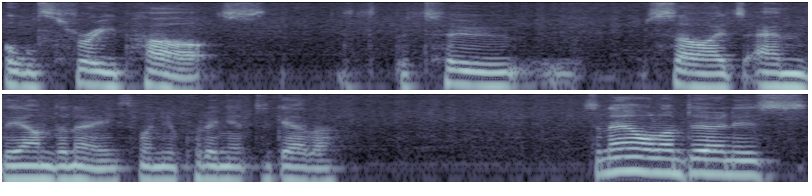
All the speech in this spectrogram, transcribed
all three parts, the two sides and the underneath when you're putting it together. So now all I'm doing is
